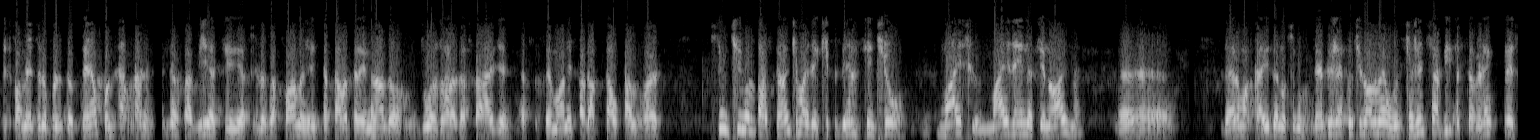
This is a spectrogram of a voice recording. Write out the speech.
Principalmente no primeiro tempo, né? A gente já sabia que ia ser dessa forma, a gente já estava treinando duas horas da tarde essa semana para adaptar o calor. Sentimos bastante, mas a equipe dele sentiu mais, mais ainda que nós, né? É, deram uma caída no segundo tempo e já continuou no mesmo ritmo. A gente sabia também que eles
